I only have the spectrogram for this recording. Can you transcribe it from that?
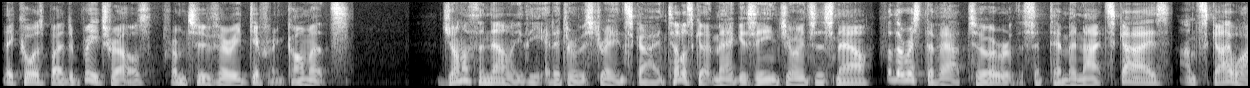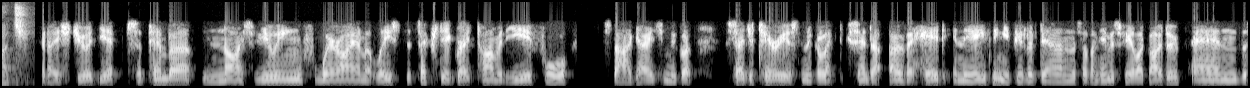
they're caused by debris trails from two very different comets. Jonathan Nally, the editor of Australian Sky and Telescope magazine, joins us now for the rest of our tour of the September night skies on Skywatch. G'day, Stuart. Yep, September, nice viewing from where I am at least. It's actually a great time of the year for stargazing. We've got Sagittarius in the galactic center overhead in the evening if you live down in the southern hemisphere like I do. And the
